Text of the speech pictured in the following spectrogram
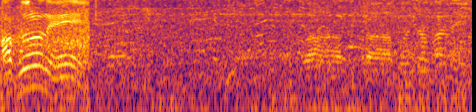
아, 그러네. 와, 진짜 번쩍하네.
